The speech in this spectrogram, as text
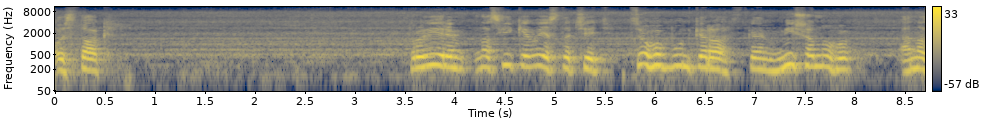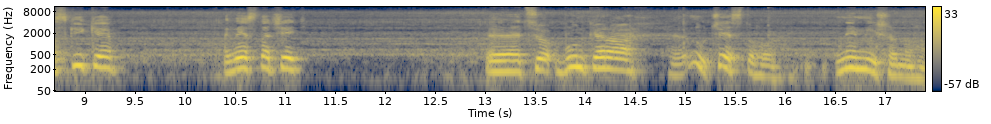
Ось так. Провіримо, наскільки вистачить цього бункера, скажімо, мішаного, а наскільки вистачить е, цього бункера е, ну, чистого, не мішаного.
